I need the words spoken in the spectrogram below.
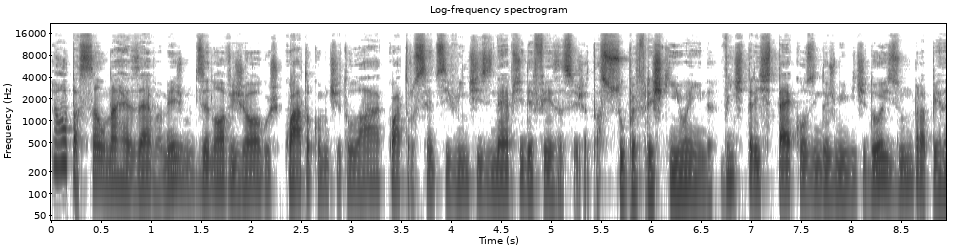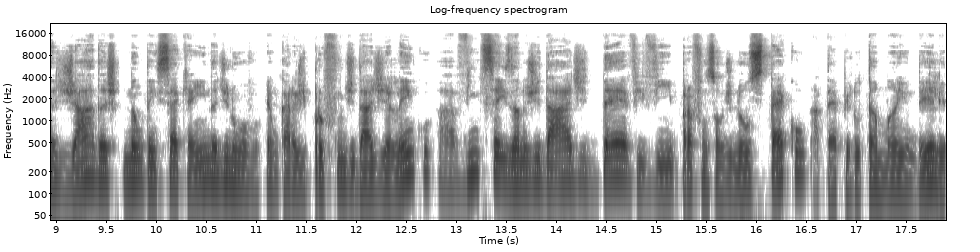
em rotação, na reserva mesmo, 19 jogos, 4 como titular, 420 snaps de defesa, ou seja, tá super fresquinho ainda. 23 tackles em 2022, um para perda de jardas, não tem sec ainda, de novo. É um cara de profundidade de elenco, há 26 anos de idade, deve vir para a função de nose tackle, até pelo tamanho dele,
